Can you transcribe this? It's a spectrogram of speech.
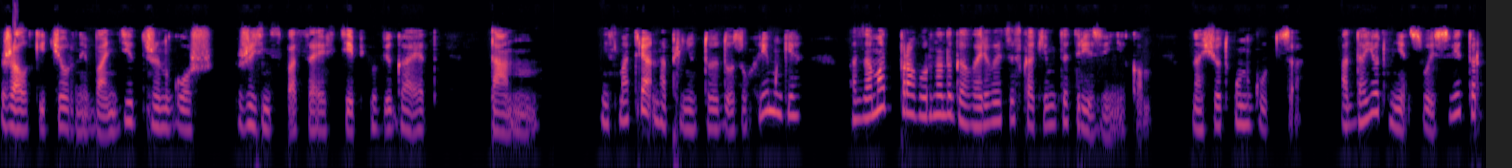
Жалкий черный бандит Джингош, жизнь спасая степь, убегает. Тан. Несмотря на принятую дозу хримги, Азамат проворно договаривается с каким-то трезвенником насчет унгутца, отдает мне свой свитер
